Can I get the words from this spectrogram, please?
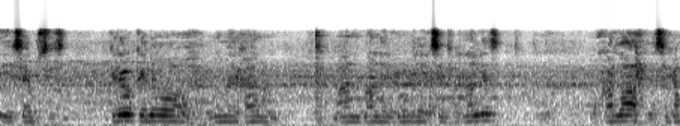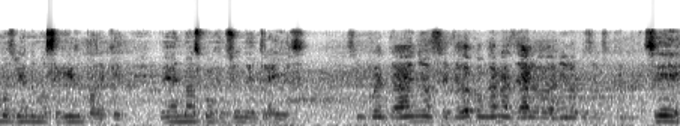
y Seusis. Creo que no, no me dejaron mal, mal el nombre de las infernales. Ojalá las sigamos viendo más seguido para que vean más confusión entre ellas. 50 años, se quedó con ganas de algo, Daniel López el Sí,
